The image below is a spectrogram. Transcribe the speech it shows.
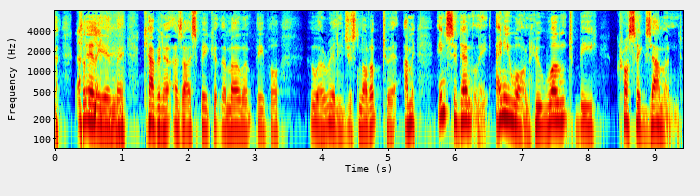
clearly in the cabinet as I speak at the moment people who are really just not up to it. I mean, incidentally, anyone who won't be cross examined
